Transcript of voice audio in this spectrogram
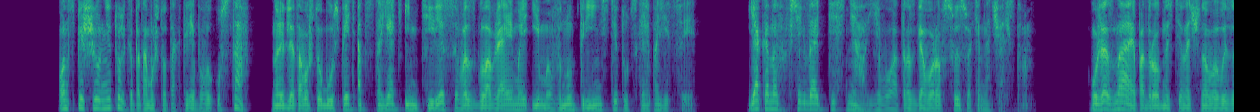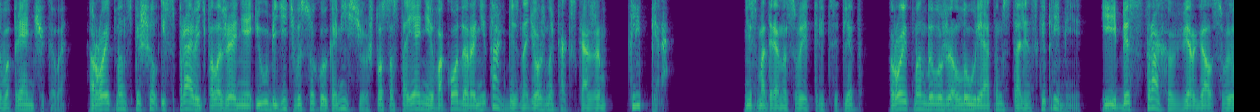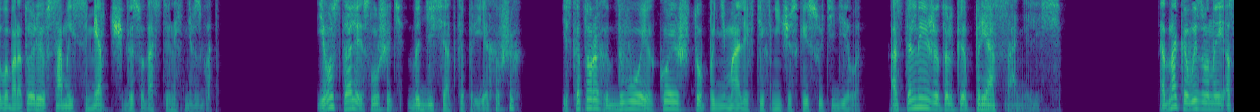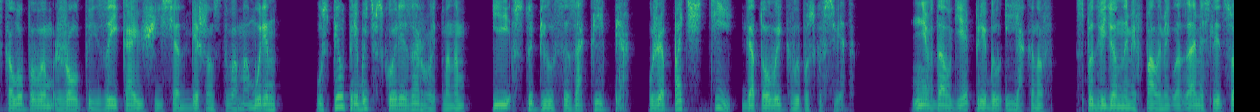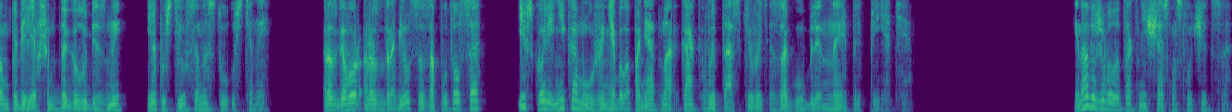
Он спешил не только потому, что так требовал устав, но и для того, чтобы успеть отстоять интересы, возглавляемой им внутриинститутской оппозиции. Яконов всегда оттеснял его от разговоров с высоким начальством. Уже зная подробности ночного вызова Прянчикова, Ройтман спешил исправить положение и убедить высокую комиссию, что состояние Вакодера не так безнадежно, как, скажем, Клиппера. Несмотря на свои 30 лет, Ройтман был уже лауреатом сталинской премии, и без страха ввергал свою лабораторию в самый смерч государственных невзгод. Его стали слушать до десятка приехавших, из которых двое кое-что понимали в технической сути дела, остальные же только приосанились. Однако вызванный Осколоповым желтый, заикающийся от бешенства Мамурин успел прибыть вскоре за Ройтманом и вступился за клиппер, уже почти готовый к выпуску в свет. Не в долге прибыл и Яконов, с подведенными впалыми глазами, с лицом побелевшим до голубизны, и опустился на стул у стены. Разговор раздробился, запутался, и вскоре никому уже не было понятно, как вытаскивать загубленное предприятие. И надо же было так несчастно случиться,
